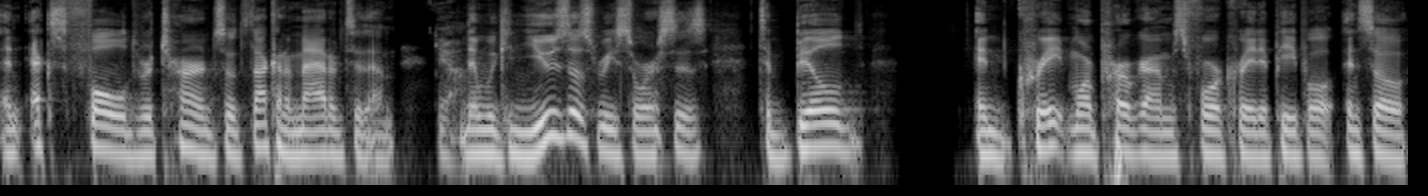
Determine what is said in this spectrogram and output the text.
an X-fold return. So it's not going to matter to them. Yeah. Then we can use those resources to build and create more programs for creative people. And so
